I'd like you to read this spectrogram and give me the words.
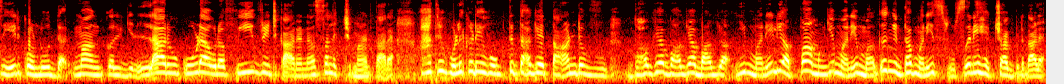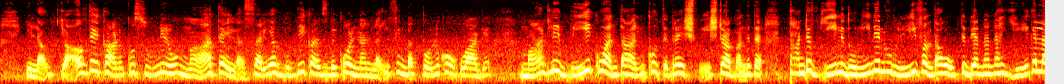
ಸೇರಿಕೊಂಡು ಧರ್ಮ ಅಂಕಲ್ ಎಲ್ಲರೂ ಕೂಡ ಅವರ ಫೇವ್ರೆಟ್ ಕಾರನ್ನು ಸೆಲೆಕ್ಟ್ ಮಾಡ್ತಾರೆ. ಆದರೆ ಒಳಗಡೆ ಹೋಗ್ತಿದ್ದಾಗೆ ತಾಂಡವ್, ಭಾಗ್ಯ ಭಾಗ್ಯ ಭಾಗ್ಯ. ಈ ಮನೇಲಿ ಅಪ್ಪ ಅಮ್ಮಂಗೆ ಮನೆ, ಮಗಂಗಿಂತ ಮನೆ ಸೊಸನೆ ಹೆಚ್ಚಾಗ್ಬಿಡ್ತಾಳೆ ಇಲ್ಲ, ಯಾವುದೇ ಕಾರಣಕ್ಕೂ ಸುಮ್ಮನೆ ಮಾತೇ ಇಲ್ಲ. ಸರಿಯಾಗಿ ಬುದ್ಧಿ ಕಲಿಸ್ಬೇಕು ಅವಳು ನನ್ನ ಲೈಫಿಂದ ತೊಲಗಿ ಹೋಗುವ ಹಾಗೆ ಮಾಡಲೇಬೇಕು ಅಂತ ಅನ್ಕೋತಿದ್ರೆ ಶ್ರೇಷ್ಠ ಬಂದಿದೆ. ತಾಂಡವ್, ಏನಿದು? ನೀನೇನು ರಿಲೀಫ್ ಅಂತ ಹೋಗ್ತಿದ್ಯಾ? ನನ್ನ ಹೇಗೆಲ್ಲ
